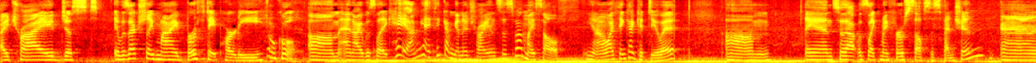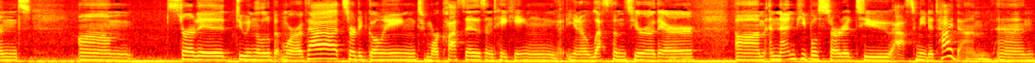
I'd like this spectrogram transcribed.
I tried just. It was actually my birthday party. Oh, cool. Um, and I was like, hey, I'm, I think I'm going to try and suspend myself. You know, I think I could do it. Um, and so that was like my first self suspension. And um, started doing a little bit more of that, started going to more classes and taking, you know, lessons here or there. Um, and then people started to ask me to tie them. And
